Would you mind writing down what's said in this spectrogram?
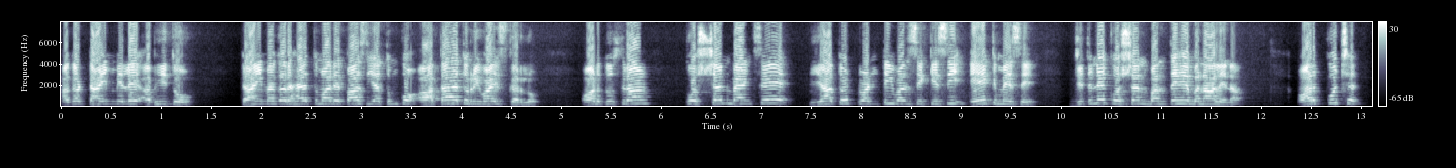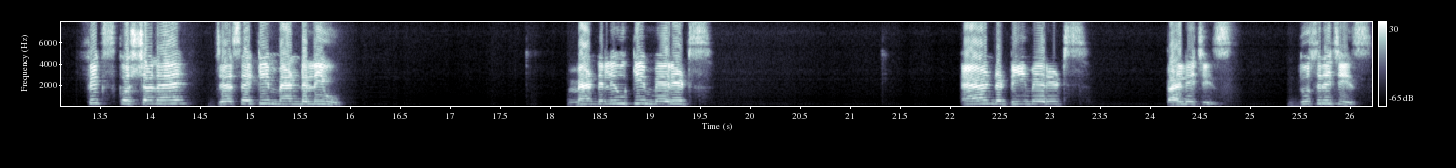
अगर टाइम मिले अभी तो। टाइम अगर है तुम्हारे पास या तुमको आता है तो रिवाइज कर लो। और दूसरा क्वेश्चन बैंक से या तो 21 से किसी एक में से जितने क्वेश्चन बनते हैं बना लेना। और कुछ फिक्स क्वेश्चन है, जैसे कि मैंडलिव मैंडलिव की मेरिट्स एंड डीमेरिट्स पहली चीज़। दूसरी चीज़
